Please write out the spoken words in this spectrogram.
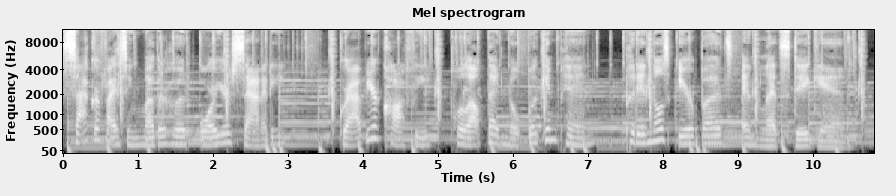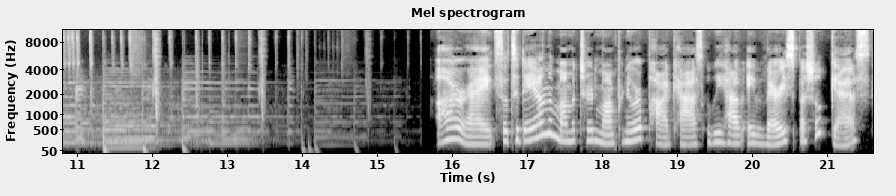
sacrificing motherhood or your sanity, grab your coffee, pull out that notebook and pen, put in those earbuds, and let's dig in. Right. So today on the Mama Turned Mompreneur podcast, we have a very special guest.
